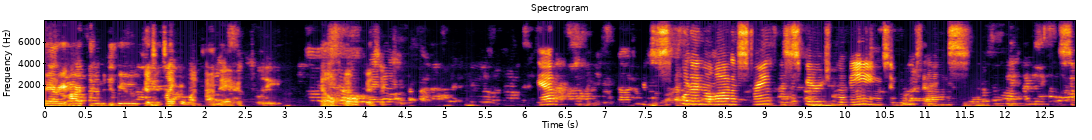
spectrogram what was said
very hard for them to do because it's like the one time they actually help him physically. Yeah. Just put in a lot of strength as a spiritual being to move things. So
